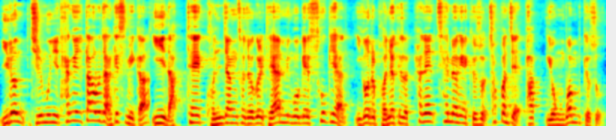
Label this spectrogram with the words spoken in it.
이런 질문이 당연히 따라오지 않겠습니까? 이 낙태 권장 서적을 대한민국에 소개한 이거를 번역해서 펴낸 세 명의 교수. 첫 번째 박용범 교수.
